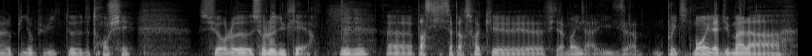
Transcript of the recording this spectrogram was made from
à l'opinion publique de, de trancher sur le, sur le nucléaire. Mhm. Euh, parce qu'il s'aperçoit que finalement, il a, il a- politiquement, il a du mal à,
